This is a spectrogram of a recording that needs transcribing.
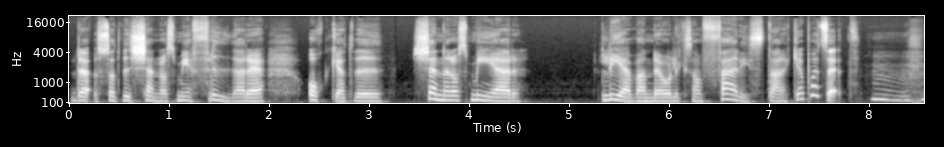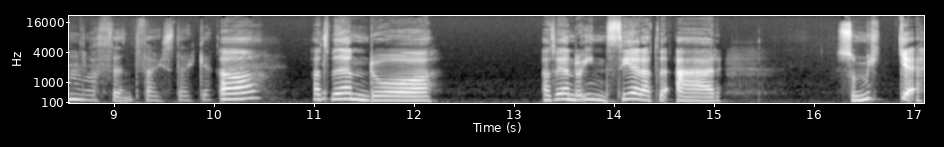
där, så att vi känner oss mer friare och att vi känner oss mer levande och liksom färgstarka på ett sätt. Mm, vad fint, färgstarka. Ja, att vi ändå att vi ändå inser att vi är så mycket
